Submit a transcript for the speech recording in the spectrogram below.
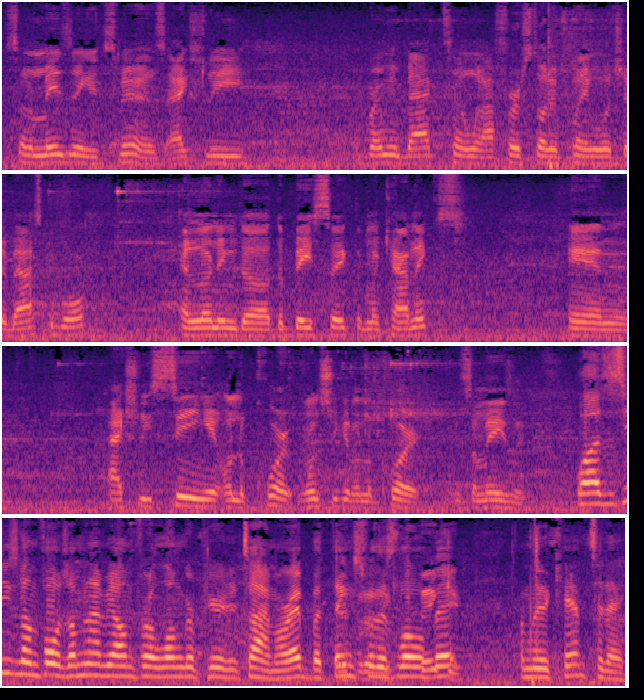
It's an amazing experience. Actually, it bring me back to when I first started playing wheelchair basketball and learning the the basic, the mechanics, and actually seeing it on the court. Once you get on the court, it's amazing. Well, as the season unfolds, I'm going to have you on for a longer period of time, all right? But thanks for this Definitely. little bit I'm going to camp today.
